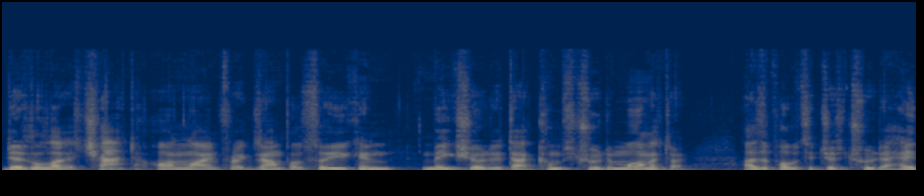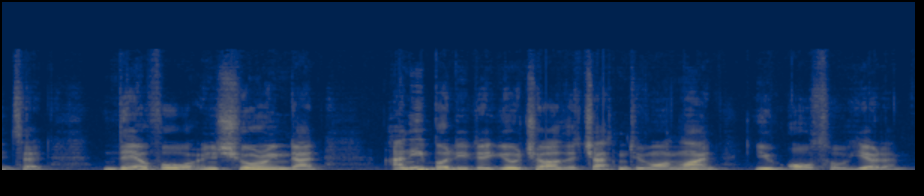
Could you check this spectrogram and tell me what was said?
there's a lot of chat online, for example, so you can make sure that that comes through the monitor as opposed to just through the headset. Therefore, ensuring that anybody that your child is chatting to online, you also hear them.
